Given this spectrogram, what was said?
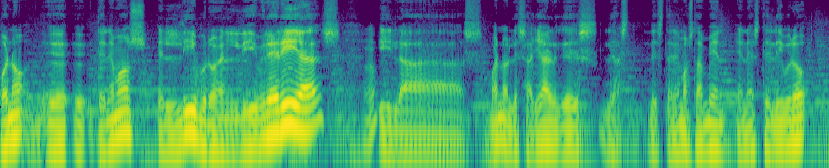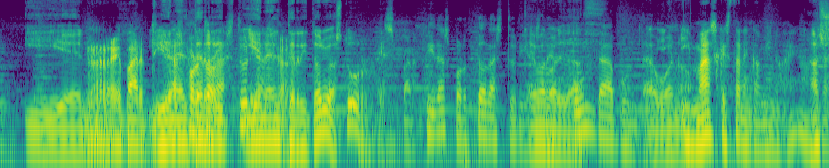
Bueno, eh, eh, tenemos el libro en librerías y las, bueno, les Ayalgues las- les tenemos también en este libro y en, Repartidas y en el por toda Asturias, Y en el territorio Astur. Esparcidas por toda Asturias. Qué de barbaridad. punta a punta. Qué bueno. Y más que están en camino, ¿eh? O ¿Ah, sea,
